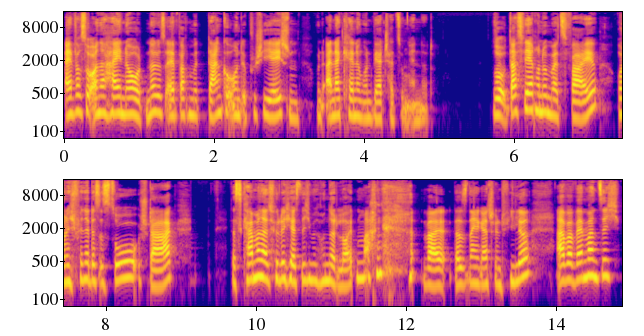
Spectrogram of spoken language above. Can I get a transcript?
einfach so on a high note, ne? Das einfach mit Danke und Appreciation und Anerkennung und Wertschätzung endet. So, das wäre Nummer zwei. Und ich finde, das ist so stark. Das kann man natürlich jetzt nicht mit 100 Leuten machen, weil das sind dann ganz schön viele. Aber wenn man sich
